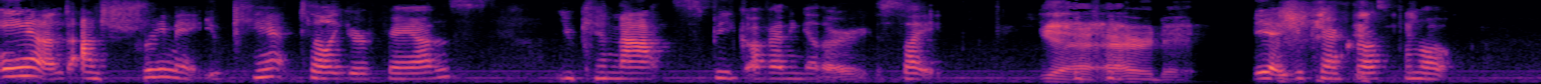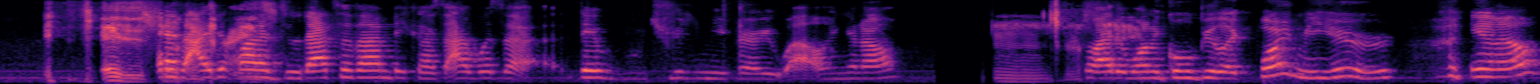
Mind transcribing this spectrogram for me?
And on Streamate, you can't tell your fans, you cannot speak of any other site. Yeah, I, I heard that. Yeah, you can't cross promote. And I didn't want to do that to them because I was a they treated me very well, you know. Mm, So I didn't want to go and be like, find me here, you know.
